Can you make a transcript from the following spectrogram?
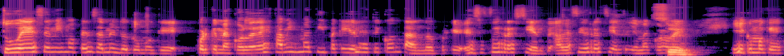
tuve ese mismo pensamiento como que, porque me acordé de esta misma tipa que yo les estoy contando, porque eso fue reciente, había sido reciente, yo me acordé, Sí. y yo como que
